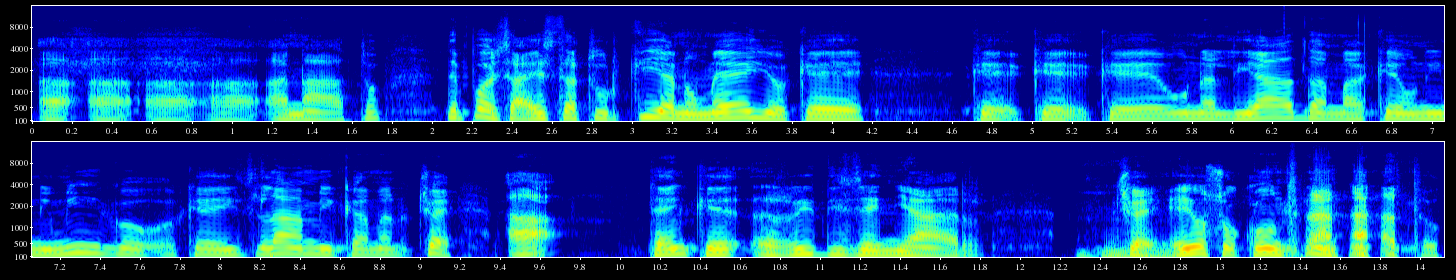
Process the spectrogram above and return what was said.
a, a, a, a NATO. Depois há esta Turquia no meio que, que, que, que, é uma aliada, mas que é um inimigo, que é islâmica. Mas, cioè, há, tem que ridisegnare cioè, io sono contro la Nato.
